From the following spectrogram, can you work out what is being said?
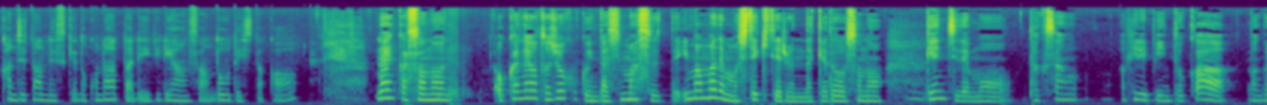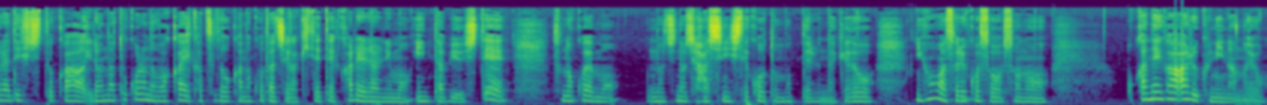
感じたんですけどこの辺りリリアンさんどうでしたか？なんかそのお金を途上国に出しますって今までもしてきてるんだけどその現地でもたくさんフィリピンとかバングラディッシュとかいろんなところの若い活動家の子たちが来てて彼らにもインタビューしてその声も後々発信していこうと思ってるんだけど日本はそれこそそのお金がある国なのよ。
